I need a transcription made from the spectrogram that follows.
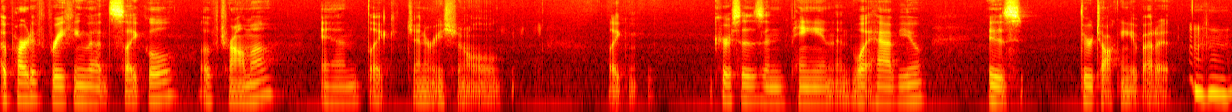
a part of breaking that cycle of trauma and like generational like curses and pain and what have you is through talking about it. hmm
